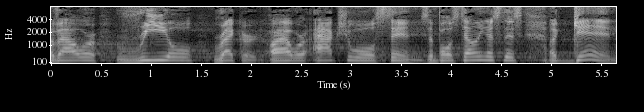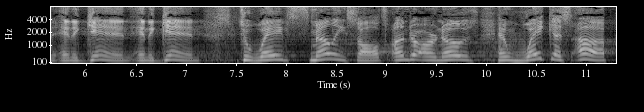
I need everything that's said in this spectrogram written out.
of our real record, our actual sins. And Paul's telling us this again and again and again to wave smelling salts under our nose and wake us up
